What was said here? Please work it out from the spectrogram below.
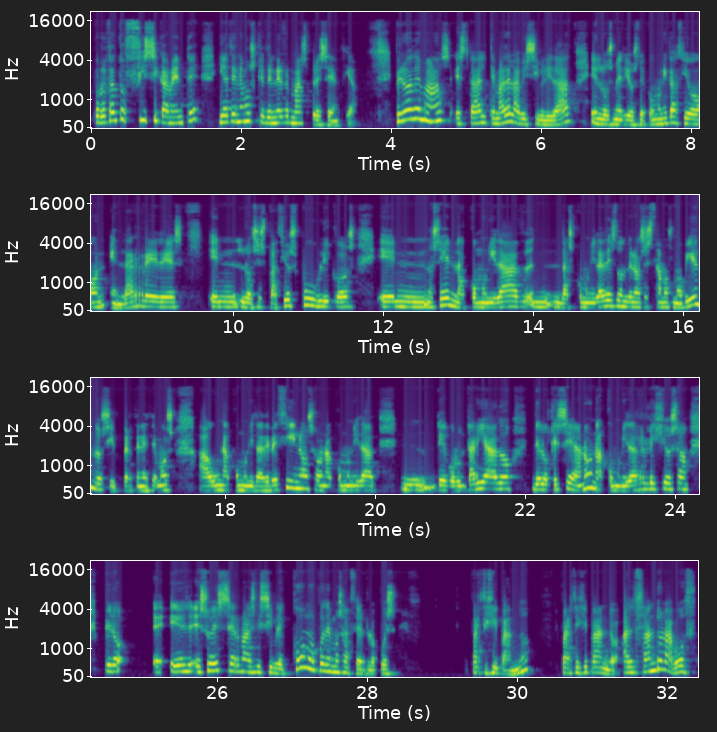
Por lo tanto, físicamente ya tenemos que tener más presencia. Pero además está el tema de la visibilidad en los medios de comunicación, en las redes, en los espacios públicos, en, no sé, en la comunidad, en las comunidades donde nos estamos moviendo, si pertenecemos a una comunidad de vecinos, a una comunidad mm, de voluntariado, de lo que sea, ¿no? Una comunidad religiosa, pero eh, eso es ser más visible. ¿Cómo podemos hacerlo? Pues participando, participando, alzando la voz,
